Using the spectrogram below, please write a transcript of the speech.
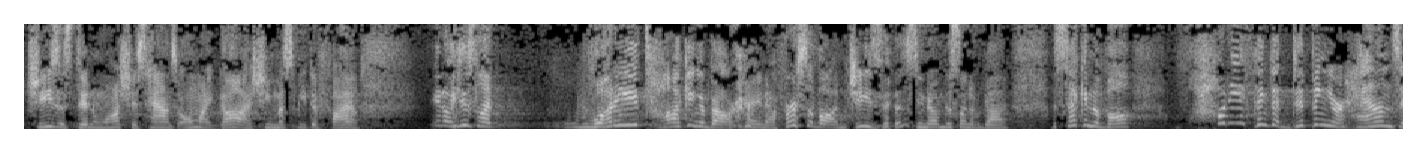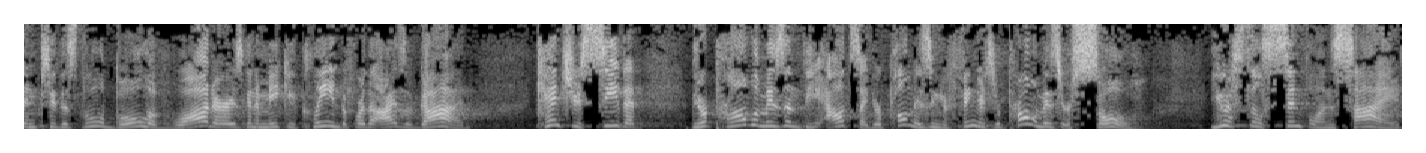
Jesus didn't wash his hands. Oh my gosh, he must be defiled. You know, he's like, what are you talking about right now? First of all, I'm Jesus, you know, I'm the Son of God. Second of all, how do you think that dipping your hands into this little bowl of water is going to make you clean before the eyes of God? Can't you see that your problem isn't the outside? Your problem isn't your fingers. Your problem is your soul. You're still sinful inside.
